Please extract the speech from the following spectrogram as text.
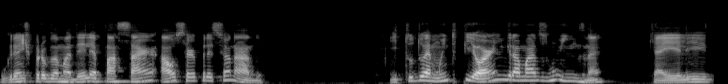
O grande problema dele é passar ao ser pressionado. E tudo é muito pior em gramados ruins, né? Que aí ele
